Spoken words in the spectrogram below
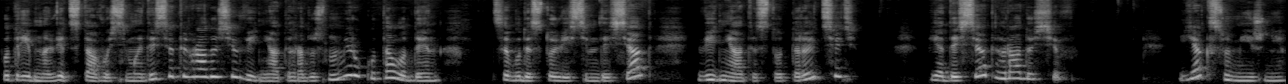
потрібно від 180 градусів відняти градусну міру кута 1. Це буде 180, відняти 130, 50 градусів, як суміжні.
